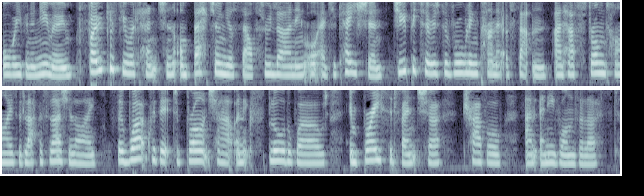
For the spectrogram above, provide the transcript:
or even a new moon, focus your attention on bettering yourself through learning or education. Jupiter is the ruling planet of Saturn and has strong ties with lapis lazuli, so work with it to branch out and explore the world, embrace adventure, travel, and any wanderlust.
